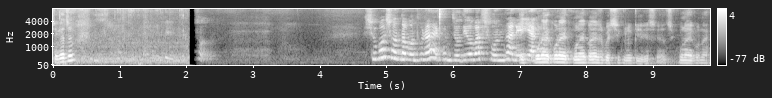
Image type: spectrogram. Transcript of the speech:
ঠিক আছে? সন্ধ্যা বন্ধুরা এখন যদিও বা সন্ধ্যা নেই কোনায় কোনায় কোনায় কোনায় বেশিগুলো ক্লিয়ার আছে। কোনায় কোনায়?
